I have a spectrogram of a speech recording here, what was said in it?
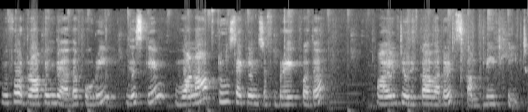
Before dropping the other puri, just give 1 or 2 seconds of break for the oil to recover its complete heat.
